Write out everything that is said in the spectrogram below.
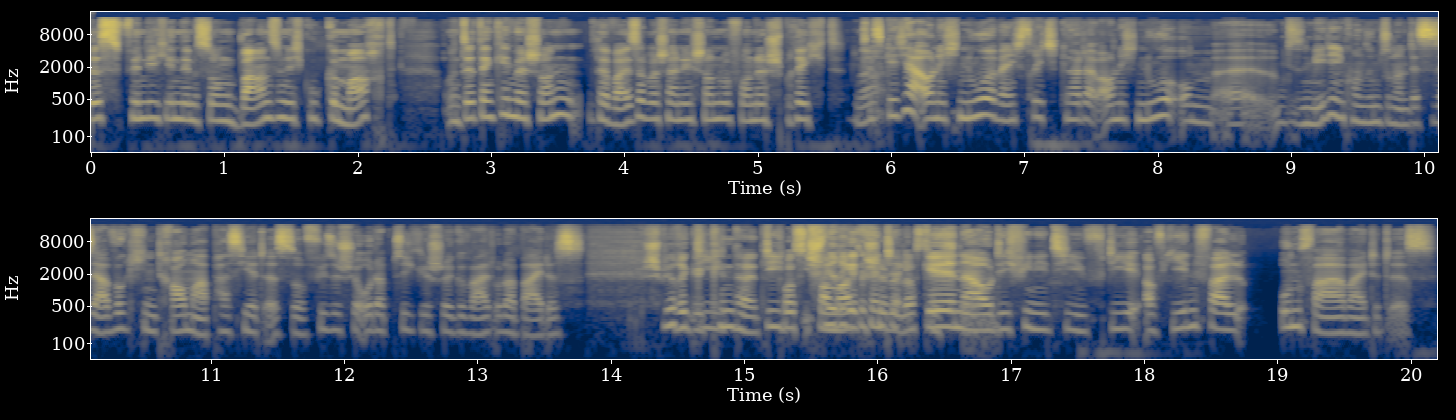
Das finde ich in dem Song wahnsinnig gut gemacht. Und da denke ich mir schon, da weiß er wahrscheinlich schon, wovon er spricht. Ne? Es geht ja auch nicht nur, wenn ich es richtig gehört habe, auch nicht nur um, äh, um diesen Medienkonsum, sondern dass es ja wirklich ein Trauma passiert ist, so physische oder psychische Gewalt oder beides. Schwierige die, Kindheit, die, posttraumatische Kindheit, Genau, definitiv, die auf jeden Fall unverarbeitet ist.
